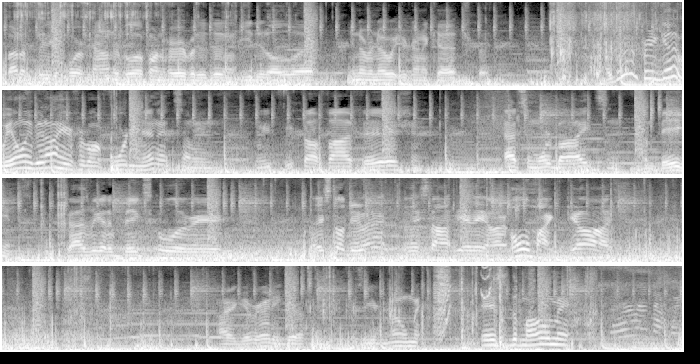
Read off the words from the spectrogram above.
about a three to four pounder blow up on her, but it didn't eat it all the way. You never know what you're gonna catch, but we're doing pretty good. We only been out here for about 40 minutes. I mean, we, we caught five fish and had some more bites and some big ones. Guys, we got a big school over here. Are they still doing it? Are they stop? Yeah, they are. Oh my gosh. All right, get ready, girl. This is your moment. It's the moment. More around that way.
